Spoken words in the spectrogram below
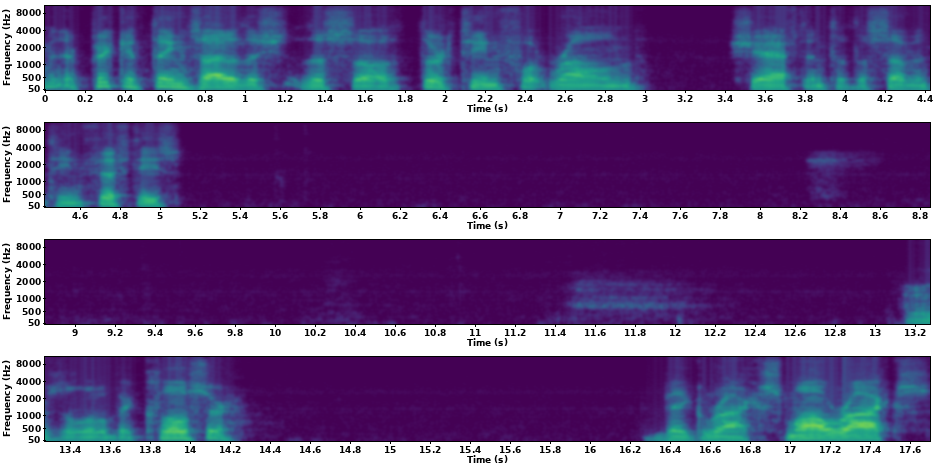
Mean, they're picking things out of this this uh, 13 foot round shaft into the 1750s. Here's a little bit closer. Big rocks, small rocks.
